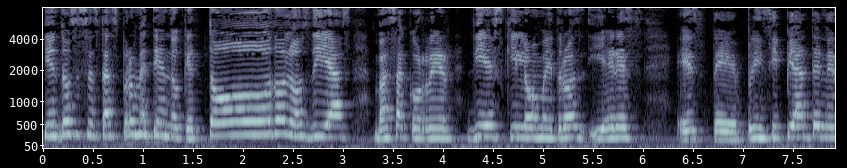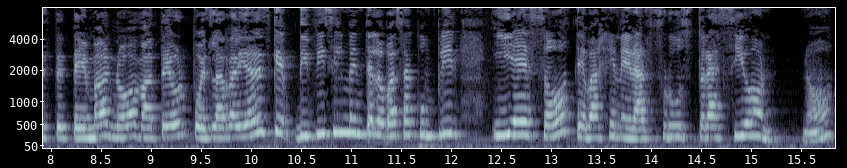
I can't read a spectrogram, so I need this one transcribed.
Y entonces estás prometiendo que todos los días vas a correr 10 kilómetros y eres este principiante en este tema, ¿no, amateur? Pues la realidad es que difícilmente lo vas a cumplir y eso te va a generar frustración, ¿no?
